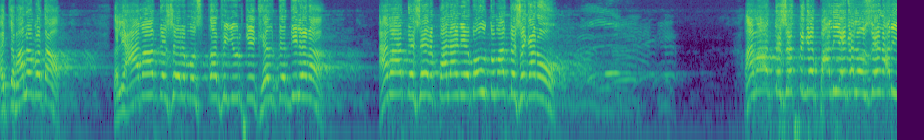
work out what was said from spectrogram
আচ্ছা ভালো কথা। তাহলে আমার দেশের মোস্তাফিজুরকে খেলতে দিলে না। আমার দেশের পালানিয়ে বউ তোমার দেশে কেন? আমার দেশের থেকে পালিয়ে গেল সে নারী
